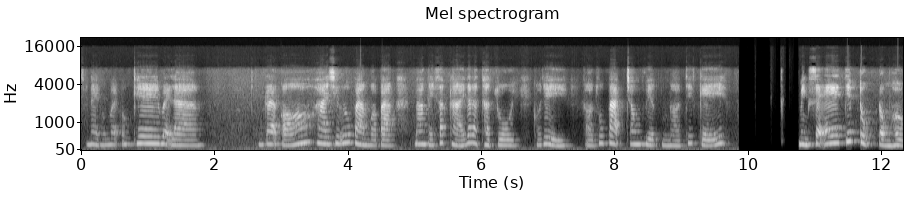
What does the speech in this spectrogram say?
Chữ này cũng vậy. Ok vậy là chúng ta đã có hai chữ vàng và bạc mang cái sắc thái rất là thật rồi. Có thể uh, giúp bạn trong việc uh, thiết kế. Mình sẽ tiếp tục tổng hợp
